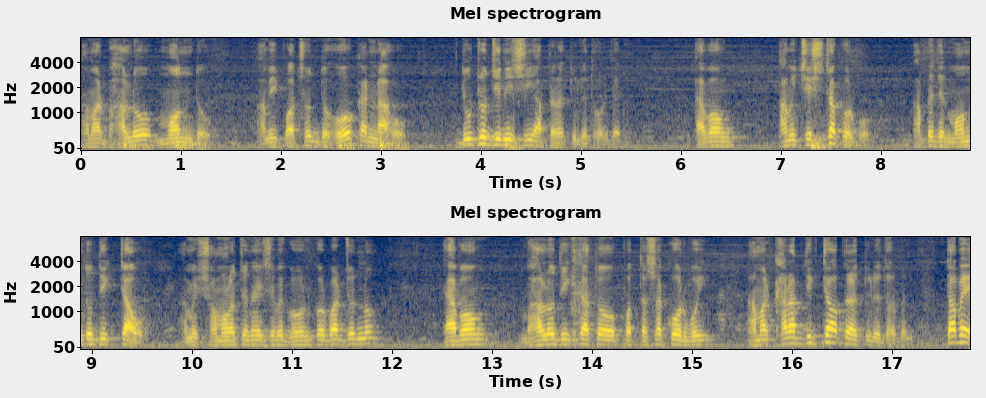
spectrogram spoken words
আমার ভালো, মন্দ, আমি পছন্দ হোক আর না হোক, দুটো জিনিসই আপনারা তুলে ধরবেন। এবং আমি চেষ্টা করব আপনাদের মন্দ দিকটাও আমি সমালোচনা হিসেবে গ্রহণ করবার জন্য, এবং ভালো দিকটা তো প্রত্যাশা করবই, আমার খারাপ দিকটাও আপনারা তুলে ধরবেন। তবে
